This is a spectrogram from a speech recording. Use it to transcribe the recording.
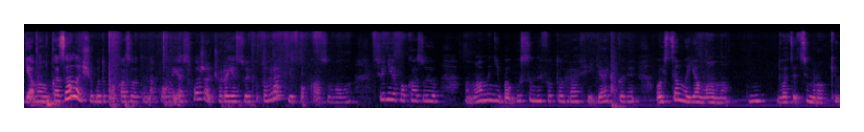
я вам казала, що буду показувати, на кого я схожа. Вчора я свої фотографії показувала. Сьогодні я показую мамині, бабусині фотографії, дядькові. Ось це моя мама, 27 років.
